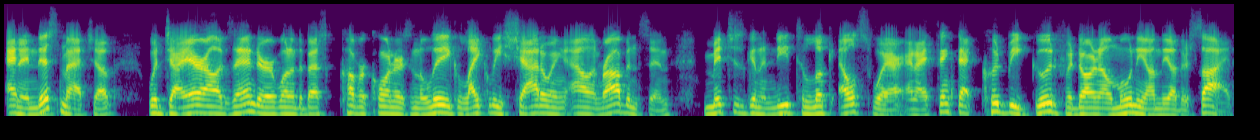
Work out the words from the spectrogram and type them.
And in this matchup, with Jaire Alexander, one of the best cover corners in the league, likely shadowing Allen Robinson, Mitch is going to need to look elsewhere, and I think that could be good for Darnell Mooney on the other side.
